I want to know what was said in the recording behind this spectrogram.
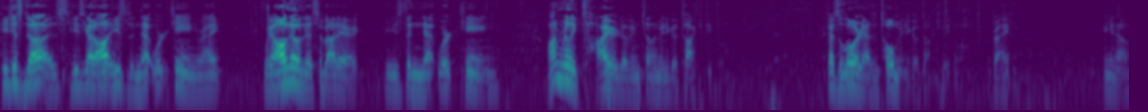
He just does. He's got all. He's the network king, right? We all know this about Eric. He's the network king. Well, I'm really tired of him telling me to go talk to people because the Lord hasn't told me to go talk to people, right? You know.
